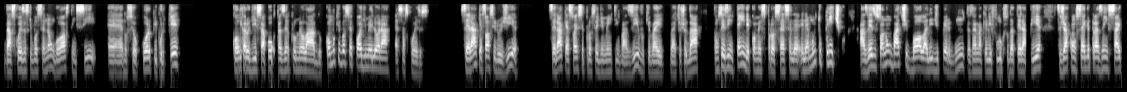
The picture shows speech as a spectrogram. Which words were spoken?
das coisas que você não gosta em si, é, no seu corpo e por quê, como o Caro disse há pouco, trazendo para o meu lado, como que você pode melhorar essas coisas? Será que é só cirurgia? Será que é só esse procedimento invasivo que vai, vai te ajudar? Então vocês entendem como esse processo ele é, ele é muito crítico. Às vezes só não bate bola ali de perguntas, né, naquele fluxo da terapia, você já consegue trazer insights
